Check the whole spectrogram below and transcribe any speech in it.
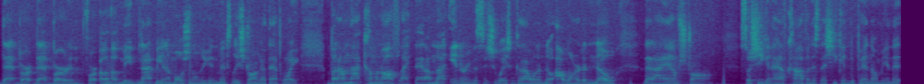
that bur- that burden for uh, of me not being emotionally and mentally strong at that point. But I'm not coming off like that. I'm not entering the situation because I want to know. I want her to know that I am strong, so she can have confidence that she can depend on me and that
